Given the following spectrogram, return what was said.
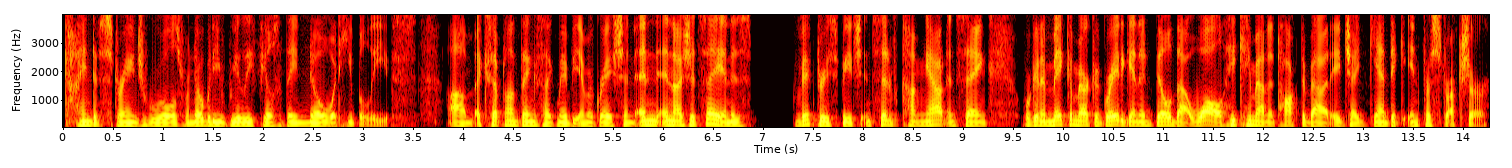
kind of strange rules where nobody really feels that they know what he believes um, except on things like maybe immigration and and i should say in his victory speech, instead of coming out and saying, we're going to make America great again and build that wall, he came out and talked about a gigantic infrastructure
